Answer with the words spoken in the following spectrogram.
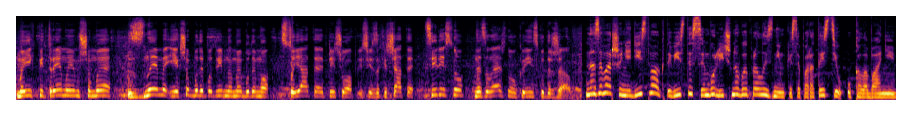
ми їх підтримуємо, що ми з ними, і якщо буде потрібно, ми будемо стояти пліч опліч і захищати цілісну незалежну українську державу. На завершення дійства активісти символічно випрали знімки сепаратистів у Калабані.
